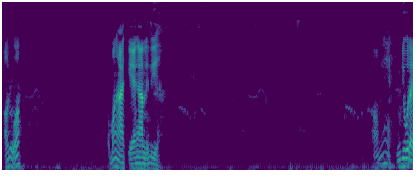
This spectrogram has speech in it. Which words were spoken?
เอาลูกเอามมาหาแกงานเลยดี เอาแม่ยังอยู่ได้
